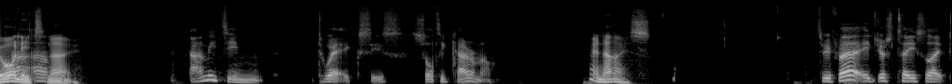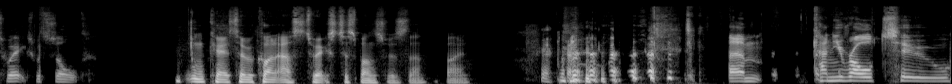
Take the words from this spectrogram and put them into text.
all need to Um, know. I'm eating Twix. Is salty caramel. Very nice. To be fair, it just tastes like Twix with salt. Okay, so we can't ask Twix to sponsor us then. Fine. Um, can you roll two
